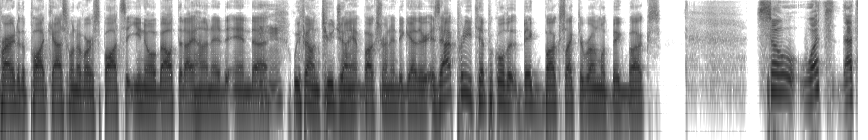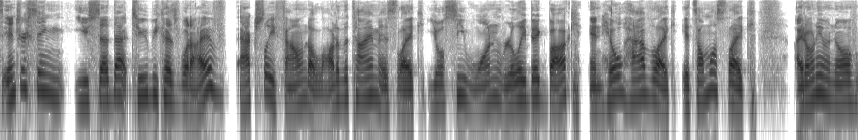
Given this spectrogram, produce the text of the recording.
prior to the podcast. One of our spots that you know about that I hunted, and uh, Mhm. we found two giant bucks running together. Is that pretty typical that big bucks like to run with big bucks? So what's that's interesting you said that too because what I've actually found a lot of the time is like you'll see one really big buck and he'll have like it's almost like I don't even know if,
